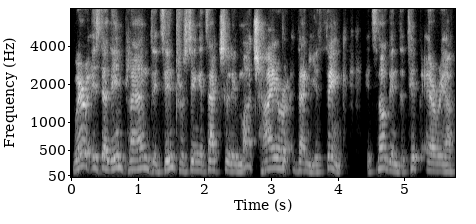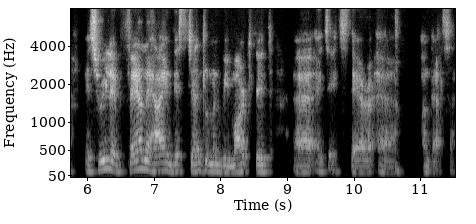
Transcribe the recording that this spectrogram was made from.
Where is that implant? It's interesting. It's actually much higher than you think. It's not in the tip area. It's really fairly high. In this gentleman, we marked it. Uh, it's, it's there uh, on that side.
